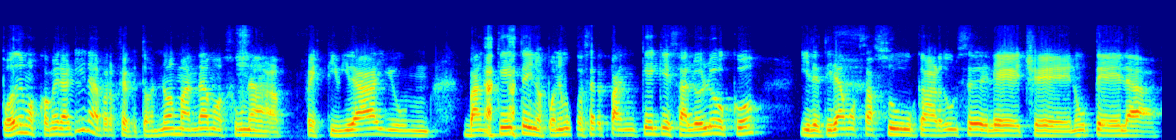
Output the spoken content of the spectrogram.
podemos comer harina, perfecto, nos mandamos una festividad y un banquete y nos ponemos a hacer panqueques a lo loco y le tiramos azúcar, dulce de leche, Nutella,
